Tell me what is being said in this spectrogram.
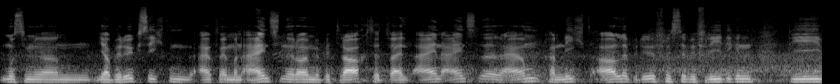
muss man ja berücksichtigen, auch wenn man einzelne Räume betrachtet, weil ein einzelner Raum kann nicht alle Bedürfnisse befriedigen, die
